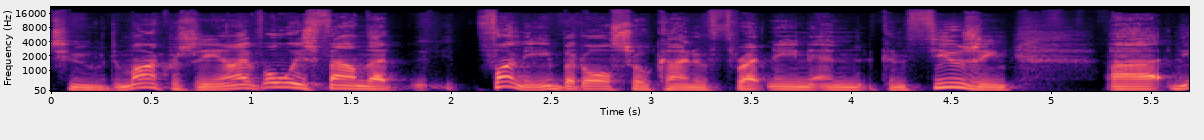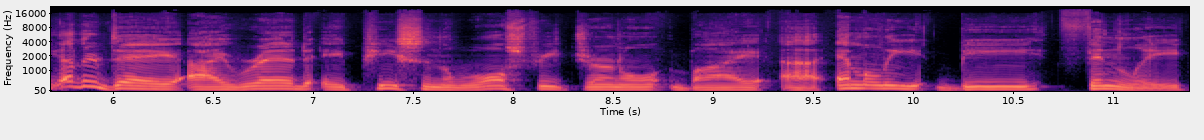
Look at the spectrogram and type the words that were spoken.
to democracy. And I've always found that funny, but also kind of threatening and confusing. Uh, the other day, I read a piece in the Wall Street Journal by uh, Emily B. Finley.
